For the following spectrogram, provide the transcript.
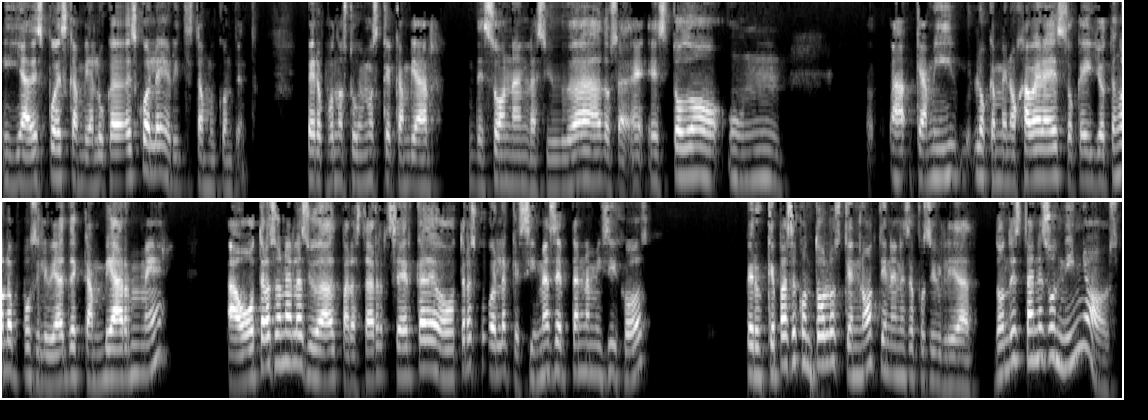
y ya después cambié a Luca de escuela y ahorita está muy contento. Pero pues nos tuvimos que cambiar de zona en la ciudad, o sea, e, es todo un, que a mí lo que me enojaba era eso, ok, yo tengo la posibilidad de cambiarme a otra zona de la ciudad para estar cerca de otra escuela que sí me aceptan a mis hijos, pero ¿qué pasa con todos los que no tienen esa posibilidad? ¿Dónde están esos niños?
